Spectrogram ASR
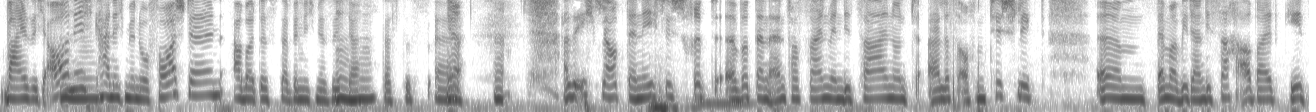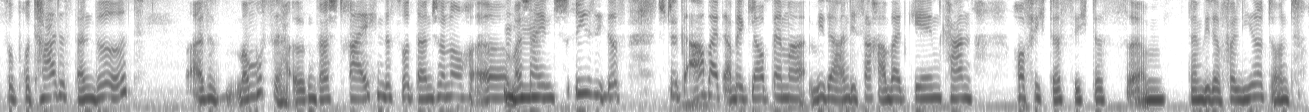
Weiß ich auch mhm. nicht, kann ich mir nur vorstellen, aber das, da bin ich mir sicher, mhm. dass das. Äh ja, ja. Also ich glaube, der nächste Schritt äh, wird dann einfach sein, wenn die Zahlen und alles auf dem Tisch liegt, ähm, wenn man wieder an die Sacharbeit geht, so brutal das dann wird. Also man muss ja irgendwas streichen, das wird dann schon noch äh, mhm. wahrscheinlich ein riesiges Stück Arbeit. Aber ich glaube, wenn man wieder an die Sacharbeit gehen kann, hoffe ich, dass sich das ähm, dann wieder verliert und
